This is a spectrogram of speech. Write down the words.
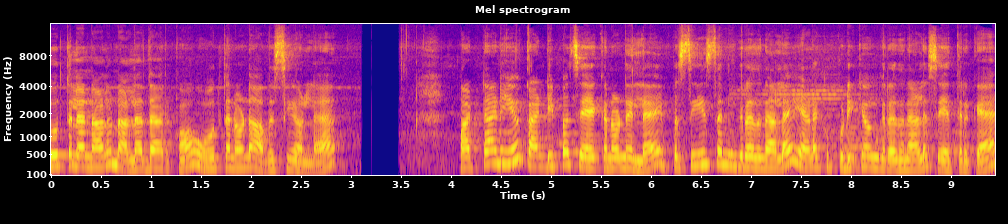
ஊற்றலைனாலும் நல்லா தான் இருக்கும். ஊற்றணுன்னு அவசியம் இல்லை. பட்டாணியும் கண்டிப்பாக சேர்க்கணுன்னு இல்லை. இப்போ சீசனுங்கிறதுனால எனக்கு பிடிக்குங்கிறதுனால சேர்த்துருக்கேன்.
